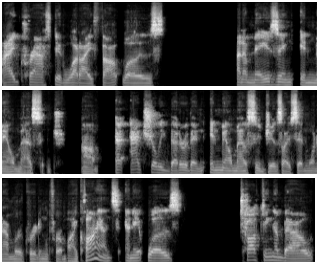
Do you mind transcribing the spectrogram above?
I crafted what I thought was an amazing in-mail message. Um, actually better than in-mail messages I send when I'm recruiting for my clients. And it was talking about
